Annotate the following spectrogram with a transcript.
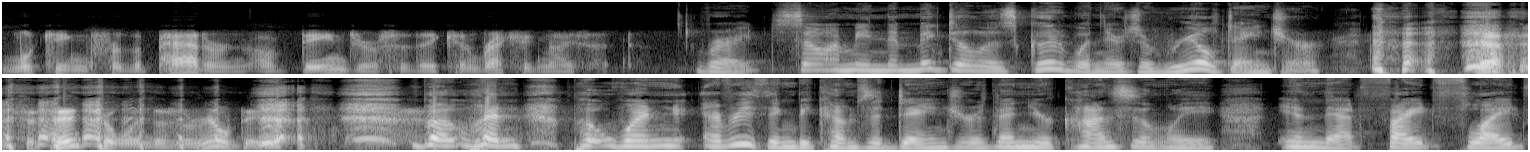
looking for the pattern of danger so they can recognize it. Right. So, I mean, the amygdala is good when there's a real danger. Yes, it's essential when there's a real danger. but when but when everything becomes a danger, then you're constantly in that fight, flight,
